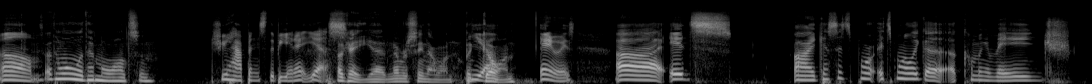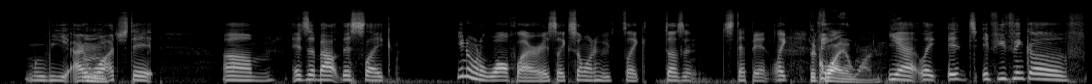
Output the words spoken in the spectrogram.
Um, is that the one with Emma Watson? she happens to be in it. Yes. Okay, yeah, I've never seen that one, but Yeah. go on. Anyways, uh, it's I guess it's more it's more like a, a coming of age movie. I Mm. watched it. Um, it's about this like, you know what a wallflower is? Like someone who like doesn't step in. Like The think- quiet one. Yeah, like it. If you think of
